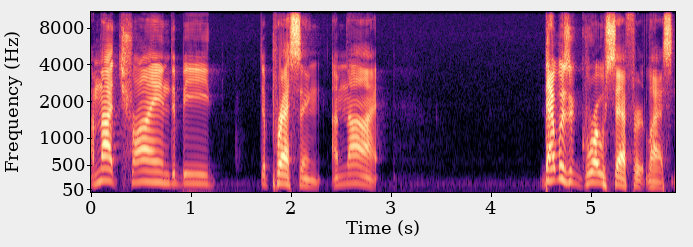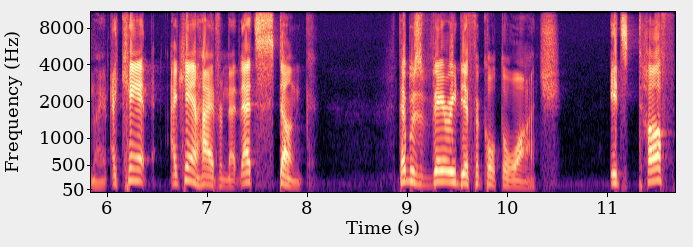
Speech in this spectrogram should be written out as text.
I'm not trying to be depressing. I'm not. That was a gross effort last night. I can't I can't hide from that. That stunk. That was very difficult to watch. It's tough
